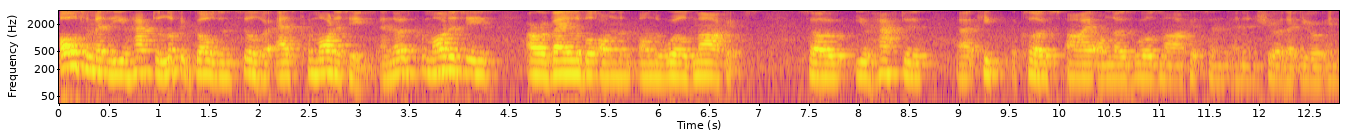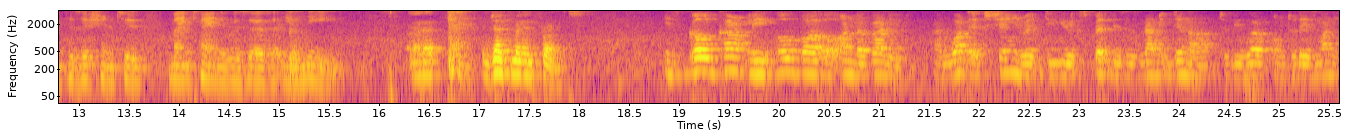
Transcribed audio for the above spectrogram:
ultimately, you have to look at gold and silver as commodities, and those commodities are available on the, on the world markets. So you have to uh, keep a close eye on those world markets and, and, ensure that you're in position to maintain the reserves that you need. Uh, gentleman in front. Is gold currently over or undervalued? And what exchange rate do you expect this Islamic dinar to be worth on today's money?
